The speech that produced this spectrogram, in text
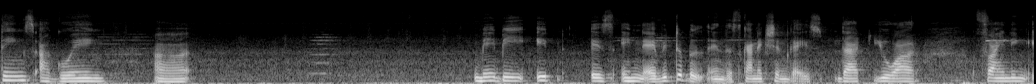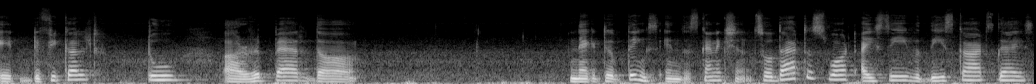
things are going uh, maybe it is inevitable in this connection guys that you are finding it difficult to uh, repair the negative things in this connection. So that is what I see with these cards guys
